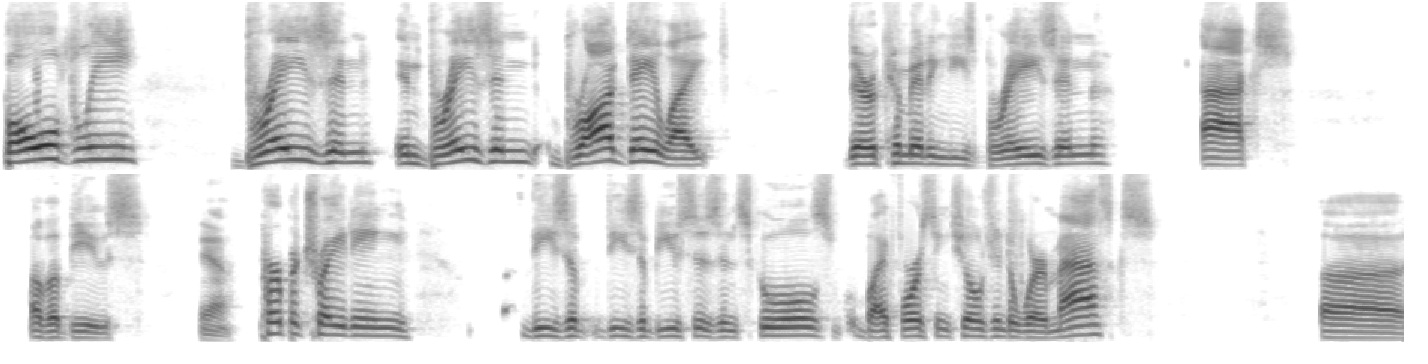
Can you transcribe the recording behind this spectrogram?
boldly, brazen, in brazen, broad daylight. They're committing these brazen acts of abuse. Yeah. Perpetrating these these abuses in schools by forcing children to wear masks. Uh,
